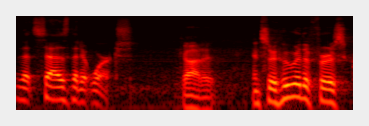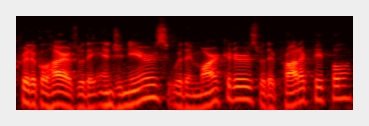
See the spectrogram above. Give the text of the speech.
that says that it works. Got it. And so, who were the first critical hires? Were they engineers? Were they marketers? Were they product people?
